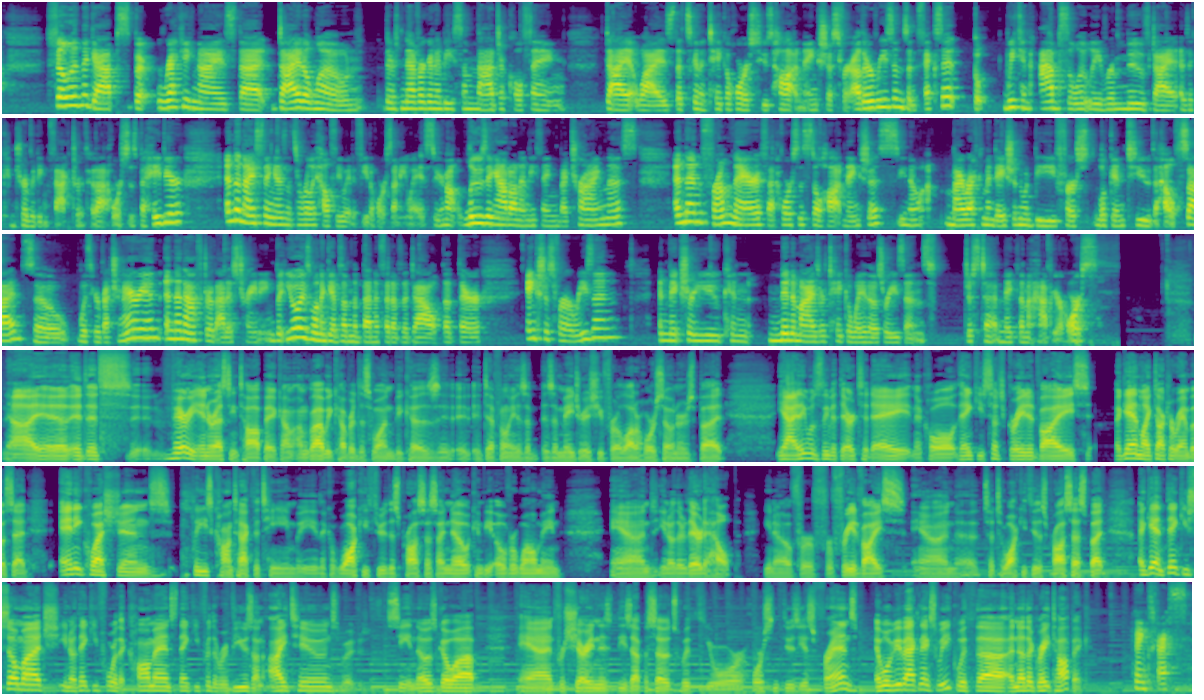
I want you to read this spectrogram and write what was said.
Fill in the gaps, but recognize that diet alone, there's never going to be some magical thing diet wise that's going to take a horse who's hot and anxious for other reasons and fix it. But we can absolutely remove diet as a contributing factor to that horse's behavior. And the nice thing is, it's a really healthy way to feed a horse, anyway. So you're not losing out on anything by trying this. And then from there, if that horse is still hot and anxious, you know, my recommendation would be first look into the health side. So with your veterinarian, and then after that is training. But you always want to give them the benefit of the doubt that they're anxious for a reason and make sure you can minimize or take away those reasons just to make them a happier horse. No, it, it's very interesting topic. I'm, I'm, glad we covered this one because it, it, definitely is a is a major issue for a lot of horse owners. But yeah, I think we'll just leave it there today, Nicole. Thank you, such great advice. Again, like Dr. Rambo said, any questions, please contact the team. We they can walk you through this process. I know it can be overwhelming, and you know they're there to help you know, for for free advice and uh, to, to walk you through this process. But again, thank you so much. You know, thank you for the comments. Thank you for the reviews on iTunes. We're seeing those go up. And for sharing these, these episodes with your horse enthusiast friends. And we'll be back next week with uh, another great topic. Thanks, Chris.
